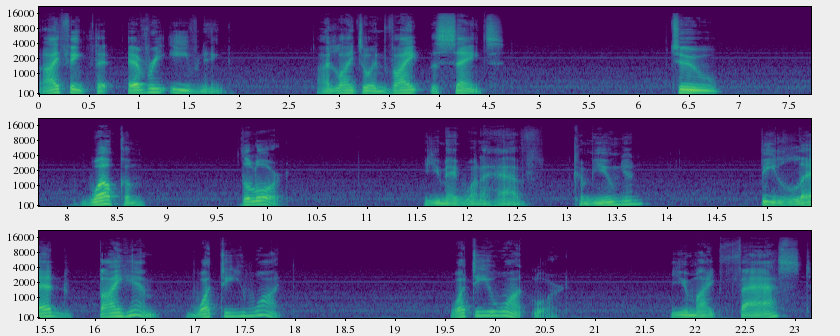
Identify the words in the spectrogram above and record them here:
I think that every evening I'd like to invite the saints to welcome the Lord. You may want to have communion, be led by Him. What do you want? What do you want, Lord? You might fast.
